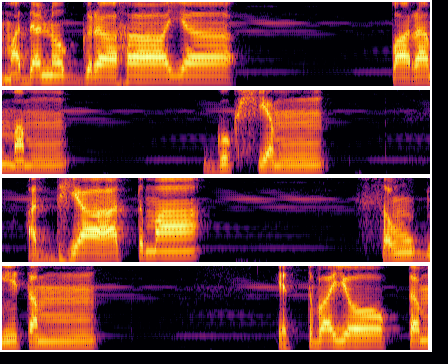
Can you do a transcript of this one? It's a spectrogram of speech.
മതനുഗ്രഹായ പരമം ഗുഹ്യം अध्यात्मा संज्ञितं यत्त्वयोक्तं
